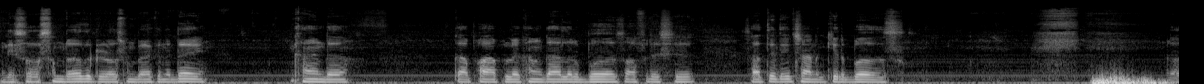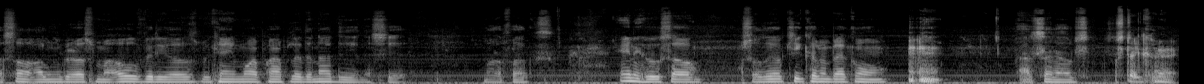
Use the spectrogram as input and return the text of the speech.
they saw some of the other girls from back in the day kind of got popular, kind of got a little buzz off of this shit. So I think they're trying to get a buzz. I saw all them girls from my old videos became more popular than I did and shit. Motherfuckers. Anywho, so so they'll keep coming back on. I said I would stay current.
